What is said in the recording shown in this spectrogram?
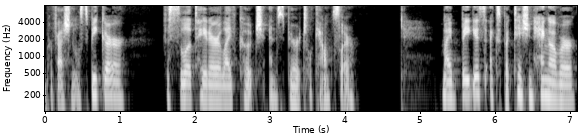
professional speaker, facilitator, life coach, and spiritual counselor. My biggest expectation hangover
